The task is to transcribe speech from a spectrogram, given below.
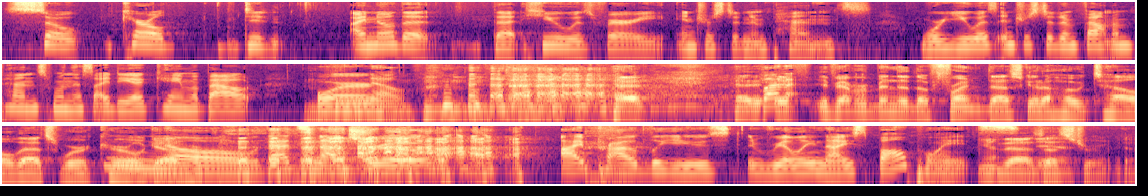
So, Karol, did I know that that Hugh was very interested in pens? Were you as interested in fountain pens when this idea came about, or no. Had, had- But- if, if you've ever been to the front desk at a hotel, that's where Karol got her. no, that's not true. I proudly used really nice ballpoints. That's, that's Yeah. true. Yeah.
